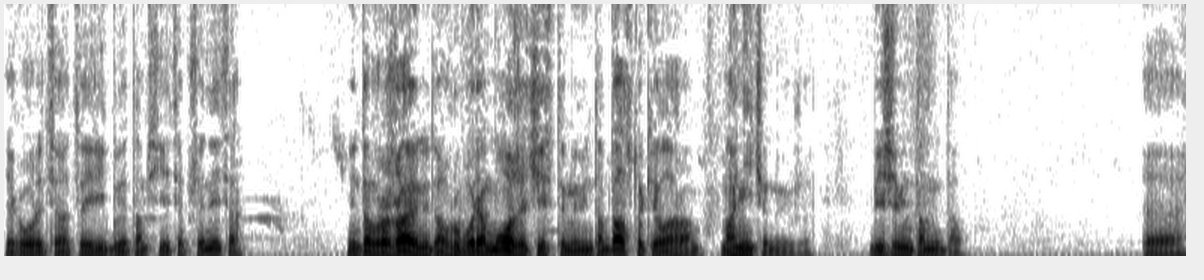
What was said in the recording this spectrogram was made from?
як говориться, цей рік буде там сіється пшениця. Він там врожаю не дав. Грубо говоря, може чистими він там дав 100 кг, магніченою вже. Більше він там не дав. Е,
